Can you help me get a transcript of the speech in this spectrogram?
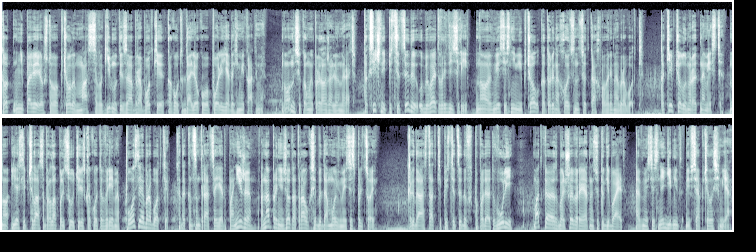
Тот не поверил, что пчелы массово гибнут из-за обработки какого-то далекого поля ядохимикатами. Но насекомые продолжали умирать. Токсичные пестициды убивают вредителей, но вместе с ними и пчел, которые находятся на цветках во время обработки. Такие пчелы умирают на месте. Но если пчела собрала пыльцу через какое-то время после обработки, когда концентрация яда пониже, она принесет отраву к себе домой вместе с пыльцой. Когда остатки пестицидов попадают в улей, матка с большой вероятностью погибает, а вместе с ней гибнет и вся пчелосемья.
